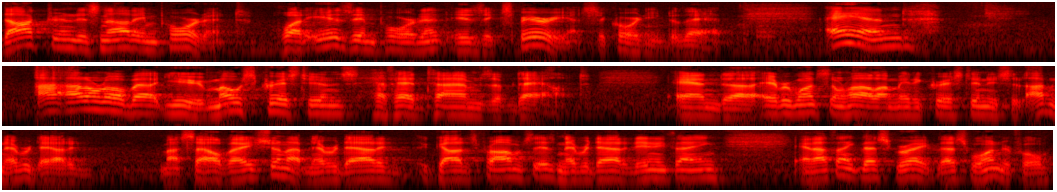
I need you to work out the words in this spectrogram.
Doctrine is not important. What is important is experience, according to that. And I, I, don't know about you. Most Christians have had times of doubt. And uh, every once in a while, I meet a Christian who says, I've never doubted my salvation. I've never doubted God's promises, never doubted anything. And I think that's great. That's wonderful.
